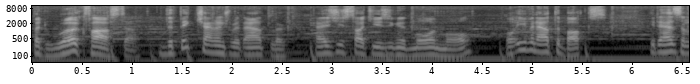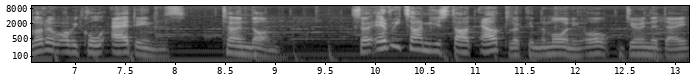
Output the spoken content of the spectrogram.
but work faster. The big challenge with Outlook, as you start using it more and more, or even out the box, it has a lot of what we call add-ins turned on. So every time you start Outlook in the morning or during the day,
